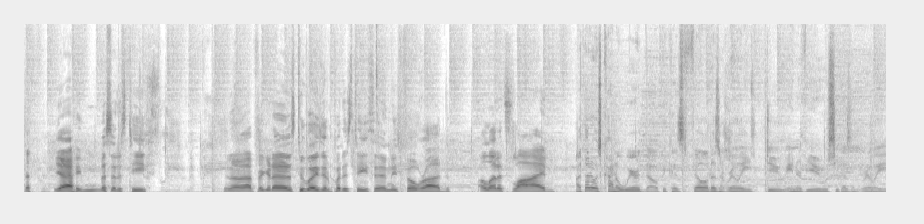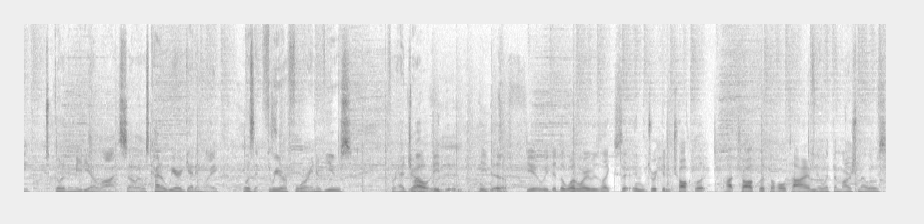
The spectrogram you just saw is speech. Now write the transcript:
yeah, he missing his teeth. You know, I figured uh, it's too lazy to put his teeth in. He's Phil Rudd. I'll let it slide. I thought it was kind of weird though because Phil doesn't really do interviews. He doesn't really go to the media a lot, so it was kind of weird getting like what was it, three or four interviews for Head Job. Oh, he did. He did a few. He did the one where he was like sitting drinking chocolate, hot chocolate the whole time. with the marshmallows.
